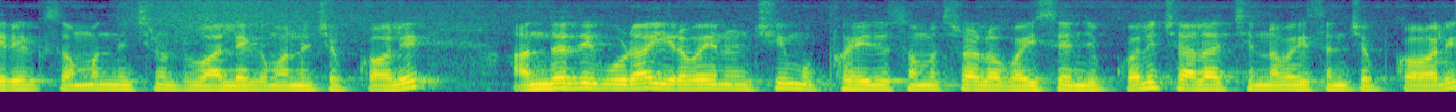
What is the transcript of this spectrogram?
ఏరియాకు సంబంధించినటువంటి వాళ్ళేగా మనం చెప్పుకోవాలి. అందరిది కూడా ఇరవై నుంచి ముప్పై ఐదు సంవత్సరాల వయసు అని చెప్పుకోవాలి. చాలా చిన్న వయసు అని చెప్పుకోవాలి.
